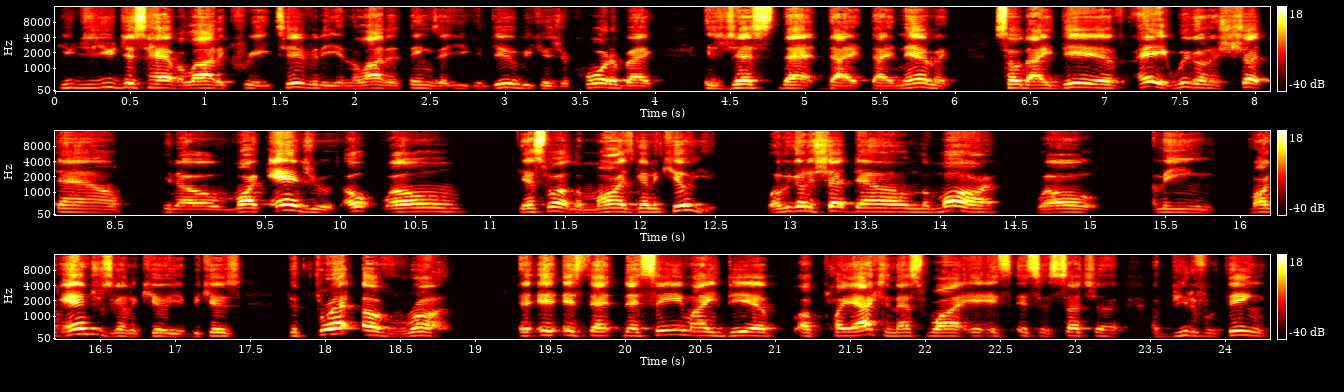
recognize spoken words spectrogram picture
you you just have a lot of creativity and a lot of things that you can do because your quarterback is just that di- dynamic. So the idea of hey, we're going to shut down you know, Mark Andrews. Oh, well, guess what? Lamar is going to kill you. Well, we're going to shut down Lamar. Well, I mean, Mark Andrews is going to kill you because the threat of run, it, it's that, that same idea of, play action. That's why it's, it's a, such a, a beautiful thing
